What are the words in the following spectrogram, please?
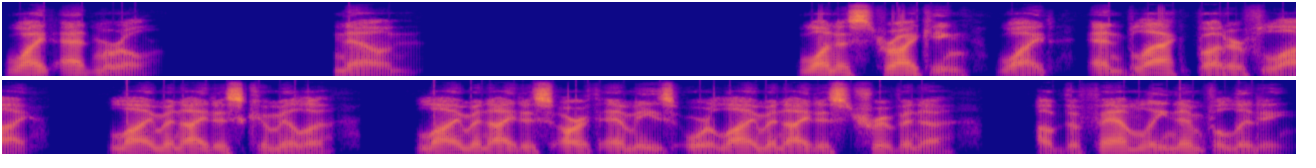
White Admiral. Noun. 1. A striking, white, and black butterfly, Limenitis camilla, Limenitis arthemis or Limenitis trivena, of the family Nymphalidae.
